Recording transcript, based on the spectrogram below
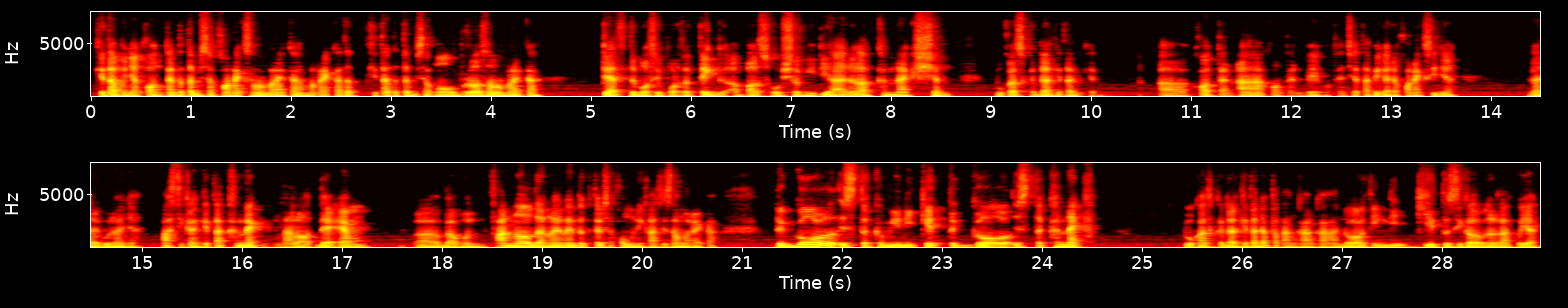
Kita punya konten tetap bisa connect sama mereka. Mereka tet kita tetap bisa ngobrol sama mereka. That's the most important thing about social media adalah connection. Bukan sekedar kita bikin uh, konten A konten B konten C tapi nggak ada koneksinya. Nggak ada gunanya. Pastikan kita connect entah lewat DM uh, bangun funnel dan lain-lain untuk kita bisa komunikasi sama mereka The goal is to communicate, the goal is to connect. Bukan sekedar kita dapat angka-angkaan doang tinggi. Gitu sih kalau menurut aku ya.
